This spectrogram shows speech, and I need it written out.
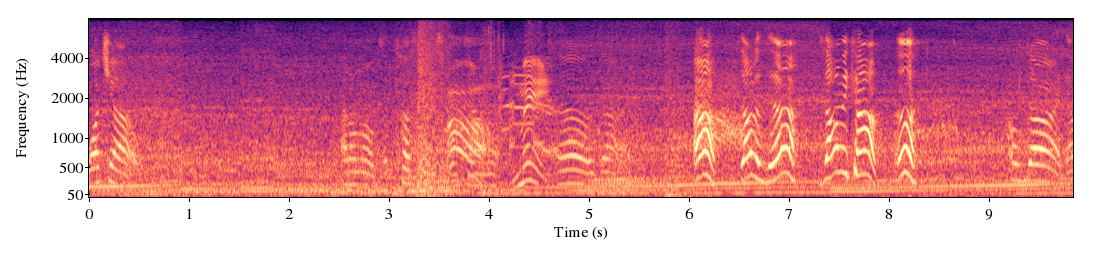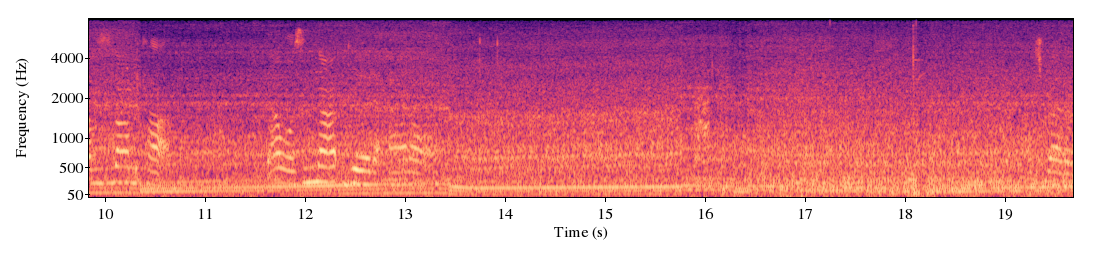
watch out. I don't know if the customs Oh, man. Oh god. Oh, zombie, uh, zombie cop. Ugh. Oh god, that was a zombie cop. That was not good at all. Much better.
